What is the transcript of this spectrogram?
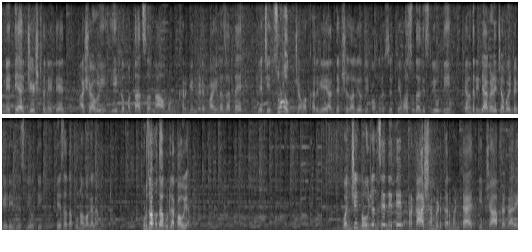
नेते आहेत ज्येष्ठ नेते आहेत अशावेळी एकमताचं नाव म्हणून खरगेंकडे पाहिलं जाते याची चुणूक जेव्हा खरगे अध्यक्ष झाले होते काँग्रेसचे तेव्हा सुद्धा दिसली होती. त्यानंतर इंडिया आघाडीच्या बैठकीतही दिसली होती. तेच आता पुन्हा बघायला मिळतं पुढचा मुद्दा कुठला? पाहूया. वंचित बहुजनचे नेते प्रकाश आंबेडकर म्हणतायत की ज्या प्रकारे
